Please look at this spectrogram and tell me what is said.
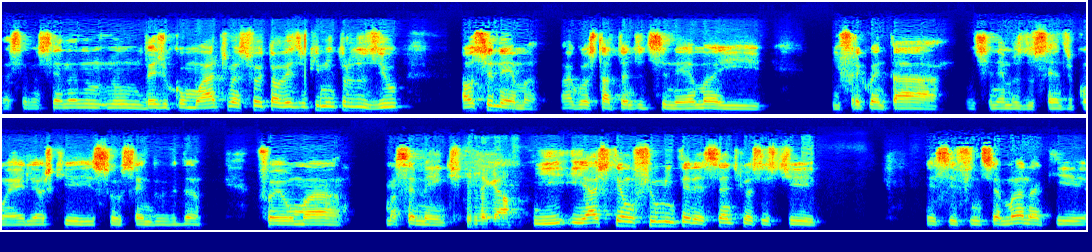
essa cena não, não, vejo como arte, mas foi talvez o que me introduziu ao cinema, a gostar tanto de cinema e, e frequentar os cinemas do centro com ele. Acho que isso, sem dúvida, foi uma, uma semente. Que legal. E, e acho que tem um filme interessante que eu assisti esse fim de semana, que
